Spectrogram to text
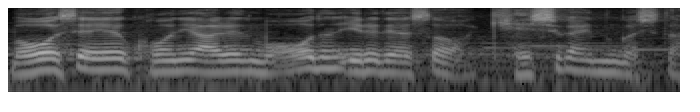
모세의 권위 아래 모든 일에 대해서 계시가 있는 것이다.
